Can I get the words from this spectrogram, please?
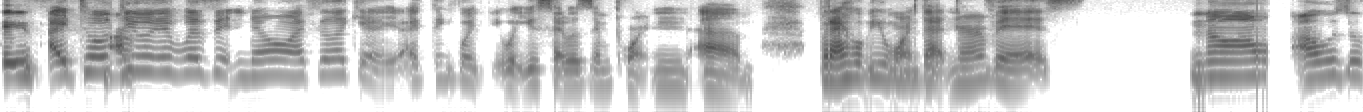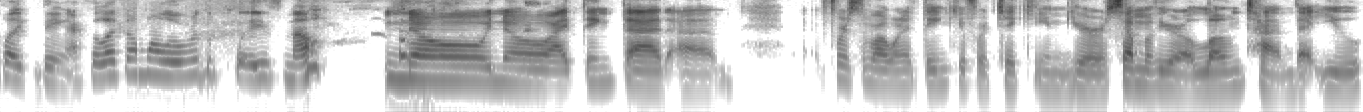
place. I told you it wasn't. No, I feel like it, I think what what you said was important. Um, but I hope you weren't that nervous. No, I was just like, dang, I feel like I'm all over the place now. No, no, I think that um, first of all, I want to thank you for taking your some of your alone time that you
